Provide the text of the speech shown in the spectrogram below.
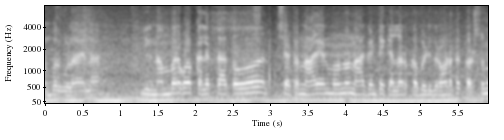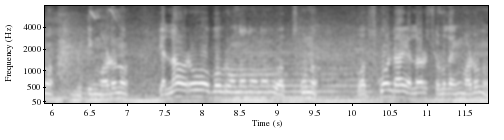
ನಂಬರ್ಗಳ ಎಲ್ಲ. ಈಗ ನಂಬರ್ಗಳು ಕಲೆಕ್ಟ್ ಆತವ ಶಟ್ರ್ ನಾಳೆ ಏನು ಮಾಡೋಣ ನಾಲ್ಕು ಗಂಟೆಗೆ ಎಲ್ಲರೂ ಕಬಡ್ಡಿ ಗ್ರೌಂಡಕ್ಕೆ ಕರ್ಸುನು ಮೀಟಿಂಗ್ ಮಾಡೋನು ಎಲ್ಲರೂ ಒಬ್ಬೊಬ್ರು ಒಂದೊಂದು ಒಂದೊಂದು ಒಪ್ಸ್ಕೊನು ಒಪ್ಸ್ಕೊಂಡ ಎಲ್ಲರೂ ಚಲೋದ ಹೆಂಗೆ ಮಾಡೋನು.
